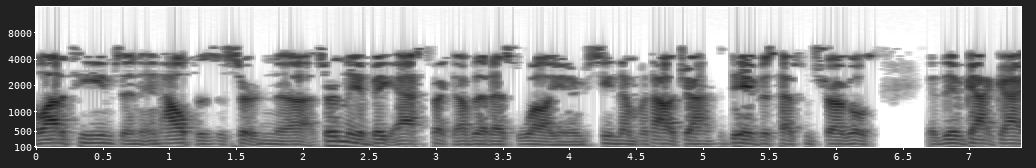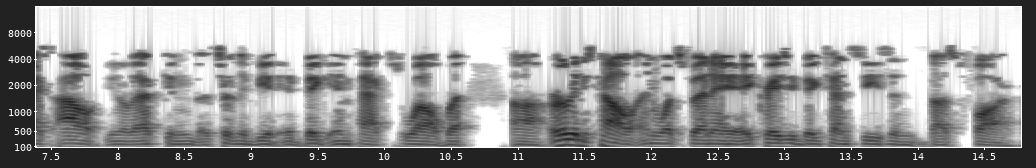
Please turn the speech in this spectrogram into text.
a lot of teams, and, and health is a certain uh, certainly a big aspect of it as well. You know, we've seen them without Jonathan Davis have some struggles. If they've got guys out, you know that can certainly be a big impact as well. But uh, early to tell in what's been a, a crazy Big Ten season thus far.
